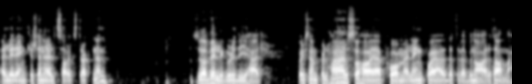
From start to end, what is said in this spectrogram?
eller egentlig generelt salgstrakten din. Så da velger du de her. F.eks. her så har jeg påmelding på dette webinaret til Anne.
